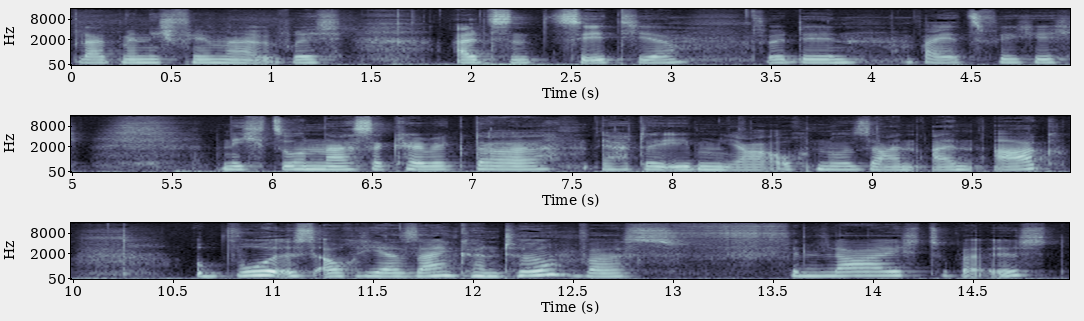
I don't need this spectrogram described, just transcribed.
bleibt mir nicht viel mehr übrig, als ein C-Tier. Für den war jetzt wirklich nicht so ein nicer Charakter. Er hatte eben ja auch nur seinen einen Arc. Obwohl es auch ja sein könnte, was vielleicht sogar ist,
